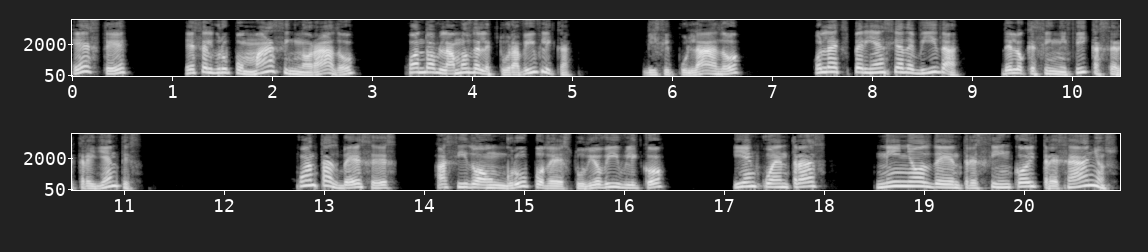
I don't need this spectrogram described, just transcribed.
este es el grupo más ignorado cuando hablamos de lectura bíblica, discipulado o la experiencia de vida de lo que significa ser creyentes. ¿Cuántas veces has ido a un grupo de estudio bíblico y encuentras niños de entre 5 y 13 años?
